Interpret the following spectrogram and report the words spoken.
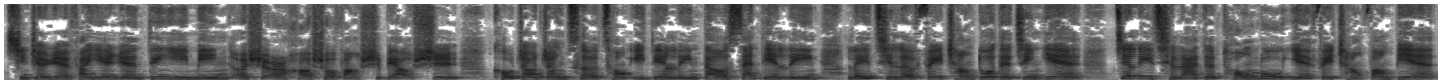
行政院发言人丁仪明二十二号受访时表示，口罩政策从一点零到三点零，累积了非常多的经验，建立起来的通路也非常方便，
